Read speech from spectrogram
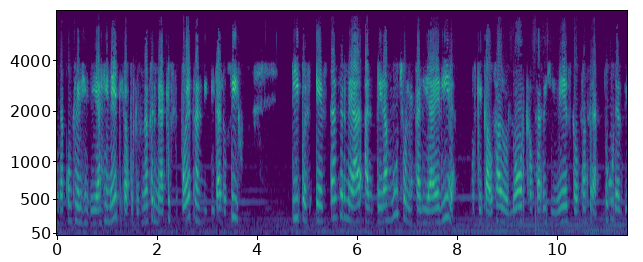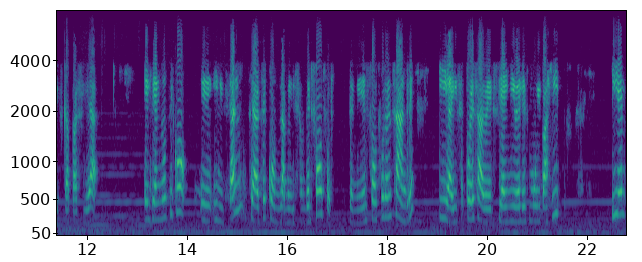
una consejería genética, porque es una enfermedad que se puede transmitir a los hijos. Y pues esta enfermedad altera mucho la calidad de vida, porque causa dolor, causa rigidez, causa fracturas, discapacidad. El diagnóstico eh, inicial se hace con la medición del fósforo. Se mide el fósforo en sangre y ahí se puede saber si hay niveles muy bajitos. Y el,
